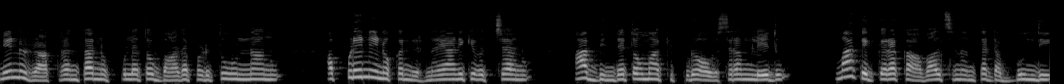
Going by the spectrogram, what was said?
నేను రాత్రంతా నొప్పులతో బాధపడుతూ ఉన్నాను. అప్పుడే నేను ఒక నిర్ణయానికి వచ్చాను. ఆ బిందెతో మాకిప్పుడు అవసరం లేదు. మా దగ్గర కావాల్సినంత డబ్బుంది.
